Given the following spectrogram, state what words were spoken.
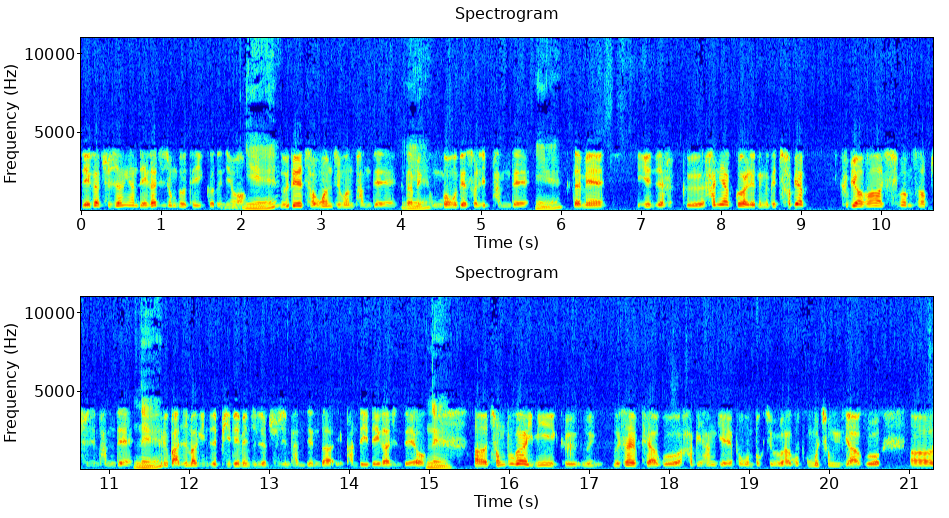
내가 주장이 한 네 가지 정도 돼 있거든요. 예. 의대 정원 증원 반대, 그다음에 예. 공공의대 설립 반대, 예. 그다음에 이게 이제 그 한의학과 관련된 건데 첩약 급여화 시범 사업 추진 반대. 네. 그리고 마지막에 이제 비대면 진료 추진 반대다 반대 이 네 가지인데요. 네. 어, 정부가 이미 그 의, 사협회하고 합의한 게 보건복지부하고 국무총리하고 어,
